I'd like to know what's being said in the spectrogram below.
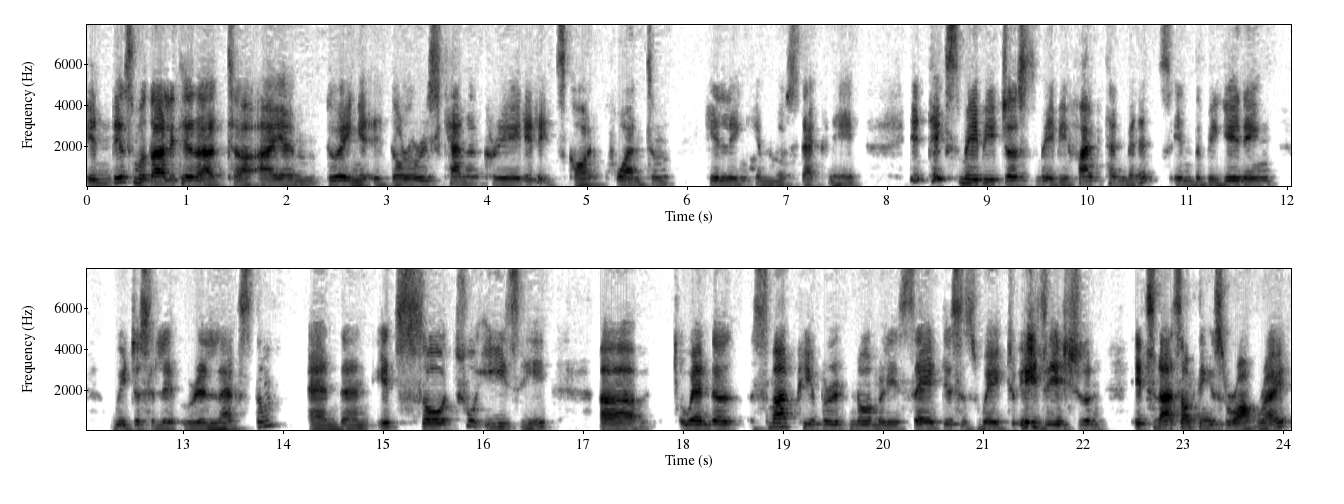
In this modality that uh, I am doing it, Dolores Cannon created. It's called quantum healing hypnosis technique. It takes maybe just maybe five ten minutes in the beginning we just relax them and then it's so too easy uh, when the smart people normally say this is way too easy it's not something is wrong right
